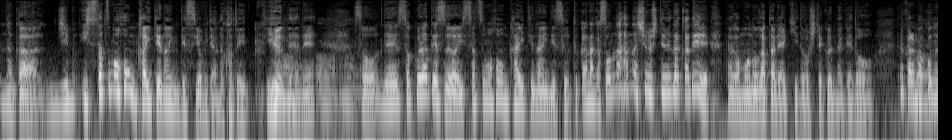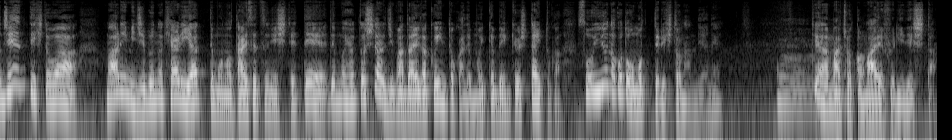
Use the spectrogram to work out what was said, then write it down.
なんか自分、一冊も本書いてないんですよみたいなこと言言うんだよね。そう。で、ソクラテスは一冊も本書いてないんですとか、なんかそんな話をしてる中で、なんか物語は起動していくんだけど、だからまあうんこのジェーンって人は、まあある意味自分のキャリアってものを大切にしてて、でもひょっとしたら自分は大学院とかでもう一回勉強したいとか、そういうようなことを思ってる人なんだよね。うんっていうのはまあちょっと前振りでした。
